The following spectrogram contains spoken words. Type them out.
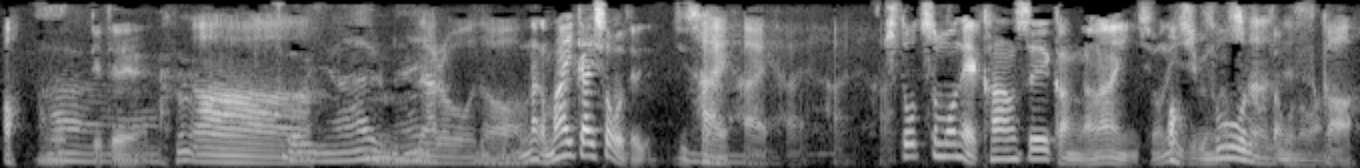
あ、思ってて、あーあそういうのあるね。なるほど。なんか毎回そうで、実は。はいはいはいはい。一つもね、完成感がないんですよね、あ自分が作ったものは。そうなんですか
